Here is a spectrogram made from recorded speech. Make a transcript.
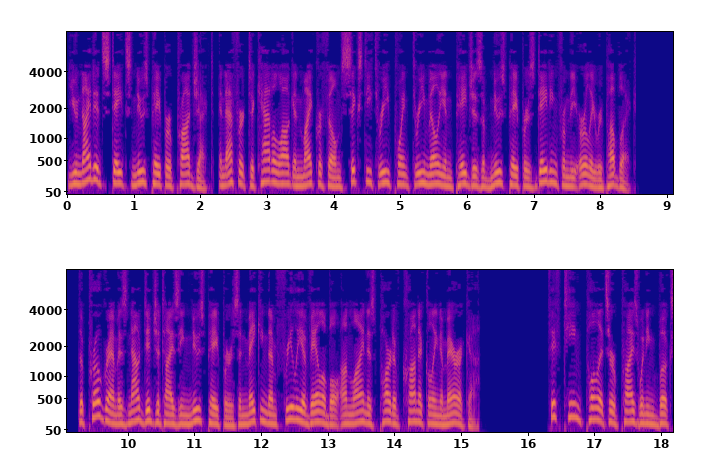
United States Newspaper Project, an effort to catalog and microfilm 63.3 million pages of newspapers dating from the early republic. The program is now digitizing newspapers and making them freely available online as part of Chronicling America. Fifteen Pulitzer Prize-winning books,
